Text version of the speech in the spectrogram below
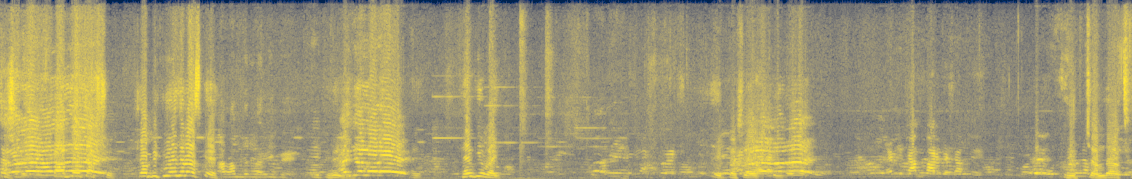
চারশো পাবদা চারশো। সব বিক্রি হয়ে যাবে আজকে? আলহামদুলিল্লাহ থ্যাংক ইউ ভাই। এই পাশে রূপচান্দা আছে।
